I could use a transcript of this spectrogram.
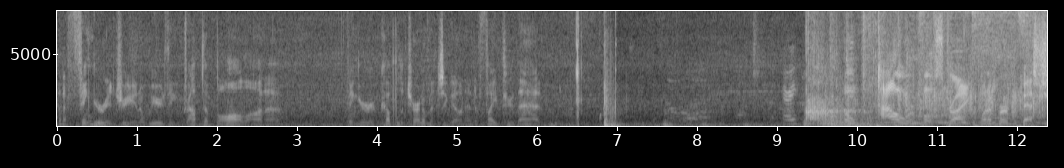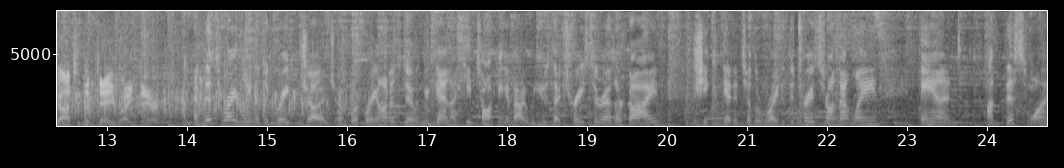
Got a finger injury and a weird thing. Dropped a ball on a finger a couple of tournaments ago and had to fight through that. Harry? Oh, powerful strike. One of her best shots of the day right there. And this right lane is a great judge of what Brianna's doing. Again, I keep talking about it. We use that tracer as our guide. She can get it to the right of the tracer on that lane. And on this one,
